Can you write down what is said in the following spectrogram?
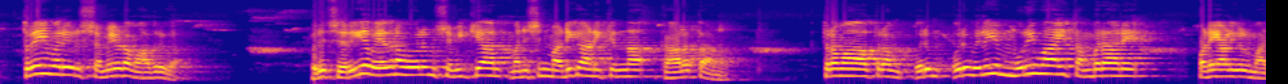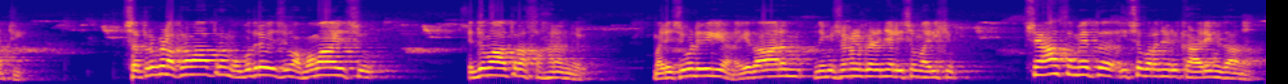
ഇത്രയും വലിയൊരു ക്ഷമയുടെ മാതൃക. ഒരു ചെറിയ വേദന പോലും ക്ഷമിക്കാൻ മനുഷ്യൻ മടി കാണിക്കുന്ന കാലത്താണ്. ഇത്രമാത്രം ഒരു ഒരു വലിയ മുറിവായി തമ്പരാനെ പടയാളികൾ മാറ്റി. ശത്രുക്കൾ അത്രമാത്രം ഉപദ്രവിച്ചു അപമാനിച്ചു എന്തുമാത്രം സഹനങ്ങൾ. മരിച്ചുകൊണ്ടിരിക്കുകയാണ്. ഏതാനും നിമിഷങ്ങൾ കഴിഞ്ഞാൽ ഈശോ മരിക്കും. പക്ഷെ ആ സമയത്ത് ഈശോ പറഞ്ഞൊരു കാര്യം ഇതാണ്.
